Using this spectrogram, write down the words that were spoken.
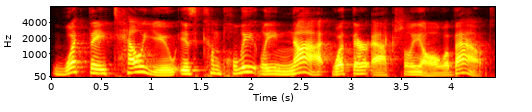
What they tell you is completely not what they're actually all about.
